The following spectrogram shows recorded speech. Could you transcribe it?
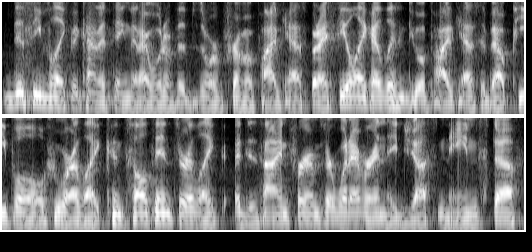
this seems like the kind of thing that I would have absorbed from a podcast, but I feel like I listened to a podcast about people who are like consultants or like a design firms or whatever, and they just name stuff.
